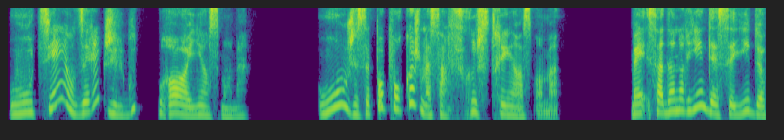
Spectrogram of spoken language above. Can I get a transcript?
ou tiens, on dirait que j'ai le goût de brailler en ce moment. Ou je ne sais pas pourquoi je me sens frustrée en ce moment. Mais ça ne donne rien d'essayer de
